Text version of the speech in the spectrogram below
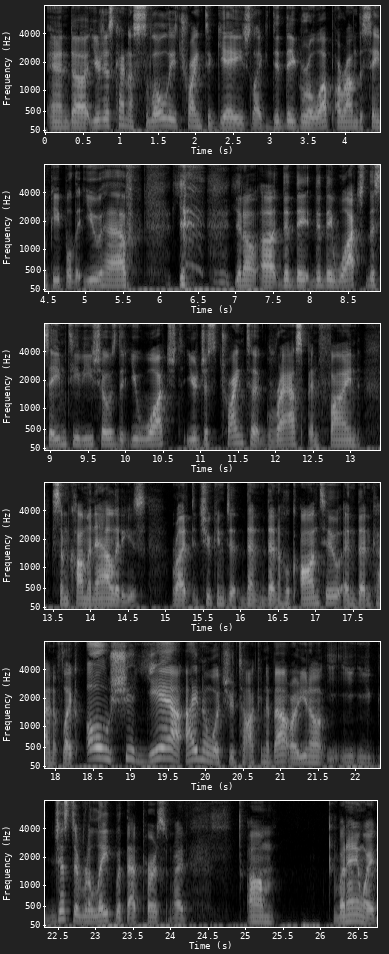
And uh, you're just kind of slowly trying to gauge like did they grow up around the same people that you have? You know uh, did they did they watch the same tv shows that you watched? You're just trying to grasp and find some commonalities right that you can then then hook onto and then kind of like oh shit yeah i know what you're talking about or you know just to relate with that person right um but anyway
